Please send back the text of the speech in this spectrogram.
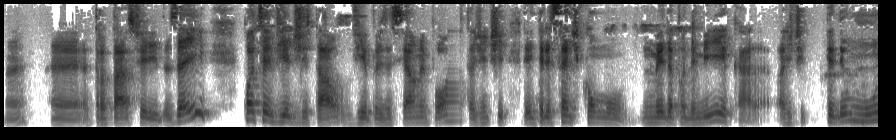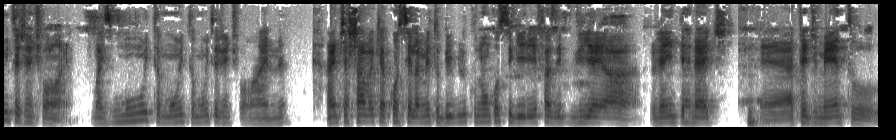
né? É, tratar as feridas. Aí pode ser via digital, via presencial, não importa. A gente é interessante como no meio da pandemia, cara, a gente entendeu muita gente online, mas muita, muita, muita gente online, né? A gente achava que aconselhamento bíblico não conseguiria fazer via, via internet, é, atendimento,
